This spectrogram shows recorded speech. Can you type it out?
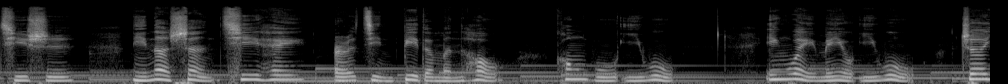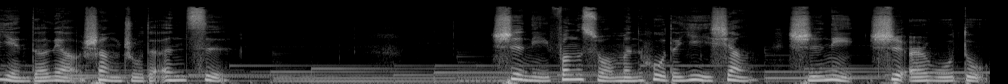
其实你那扇漆黑而紧闭的门后空无一物，因为没有一物遮掩得了上主的恩赐。是你封锁门户的意象，使你视而无睹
